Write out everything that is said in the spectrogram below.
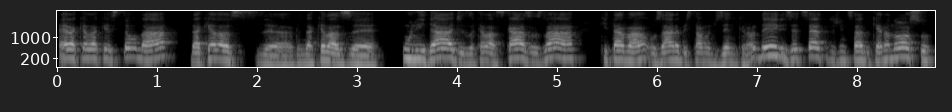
era aquela questão lá daquelas, eh, daquelas é, unidades, aquelas casas lá, que tava, os árabes estavam dizendo que era deles, etc. A gente sabe que era nosso,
